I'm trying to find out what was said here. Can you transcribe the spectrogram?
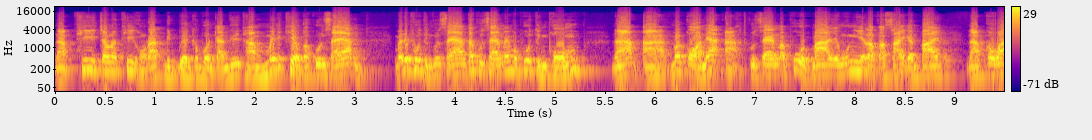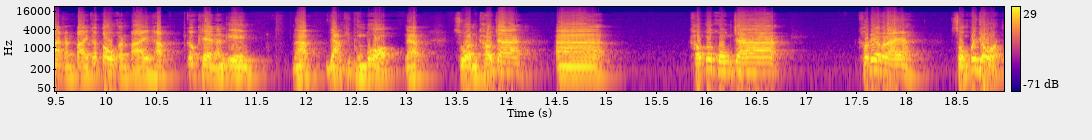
นะที่เจ้าหน้าที่ของรัฐบิดเบือนกระบวนการยุติธรรมไม่ได้เกี่ยวกับคุณแซนไม่ได้พูดถึงคุณแซนถ้าคุณแซนไม่มาพูดถึงผมนะอ่าเมื่อก่อนเนี้ยอ่าคุณแซนมาพูดมาอย่างงี้เราก็ใส่กันไปนะครับก็ว่ากันไปก็โต้กันไปครับ ก็แค่นั้นเองนะครับอย่างที่ผมบอกนะครับ ส่วนเขาจะอ่าเขาก็คงจะ เขาเรียกอะไรอะ สมประโยชน์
